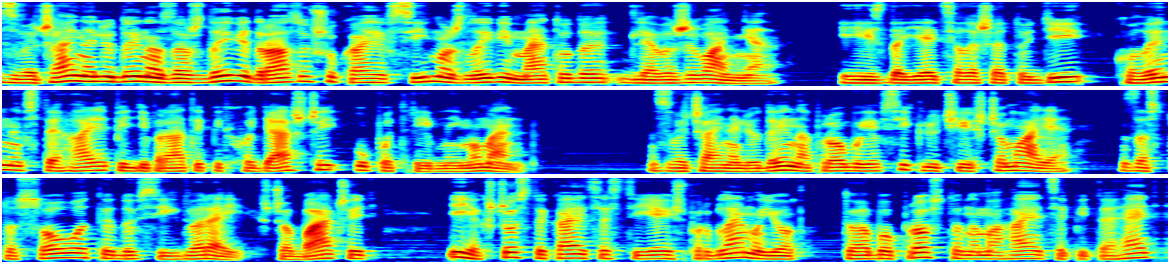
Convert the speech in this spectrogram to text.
Звичайна людина завжди відразу шукає всі можливі методи для виживання і здається лише тоді, коли не встигає підібрати підходящий у потрібний момент. Звичайна людина пробує всі ключі, що має, застосовувати до всіх дверей, що бачить, і якщо стикається з цією ж проблемою, то або просто намагається піти геть,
